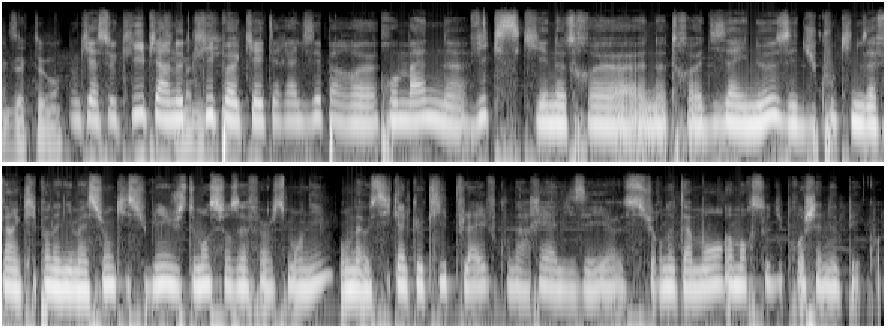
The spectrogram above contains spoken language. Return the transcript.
exactement. Donc il y a ce clip, il y a un autre magnifique. clip euh, qui a été réalisé par euh, Romane Vix, qui est notre, euh, notre designeuse, et du coup qui nous a fait un clip en animation qui sublime justement sur The First Morning. On a aussi quelques clips live qu'on a réalisés euh, sur notamment un morceau du prochain EP. Quoi.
